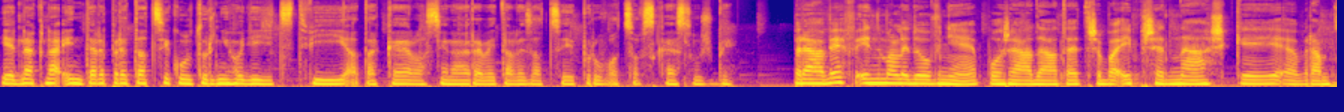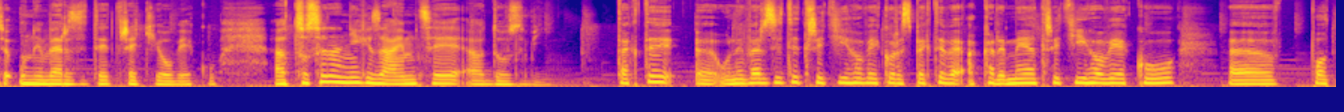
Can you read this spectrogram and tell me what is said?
jednak na interpretaci kulturního dědictví a také vlastně na revitalizaci průvodcovské služby. Právě v Invalidovně pořádáte třeba i přednášky v rámci univerzity třetího věku. A co se na nich zájemci eh, dozví? tak ty eh, univerzity třetího věku, respektive akademie třetího věku eh, pod,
